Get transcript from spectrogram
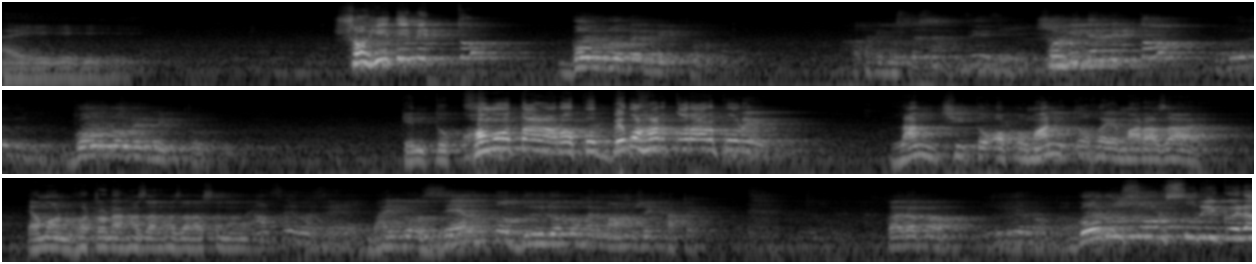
নেই। শহীদি মৃত্যু গৌরবের মৃত্যু। কথা কি বুঝতেছেন? শহীদের মৃত্যু গৌরবের মৃত্যু। কিন্তু ক্ষমতার অপব্যবহার করার পরে লাঞ্ছিত অপমানিত হয়ে মারা যায়। এমন ঘটনা হাজার হাজার আছে না ভাই গো জেল তো দুই রকমের মানুষে খাটে। কয় রকম? গরু চোর চুরি কইরা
